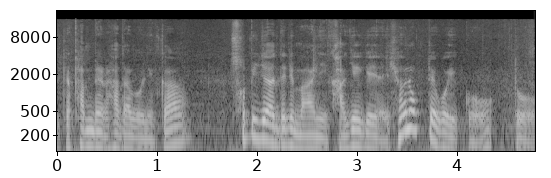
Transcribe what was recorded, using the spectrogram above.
이렇게 판매를 하다 보니까 소비자들이 많이 가격에 현혹되고 있고 또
